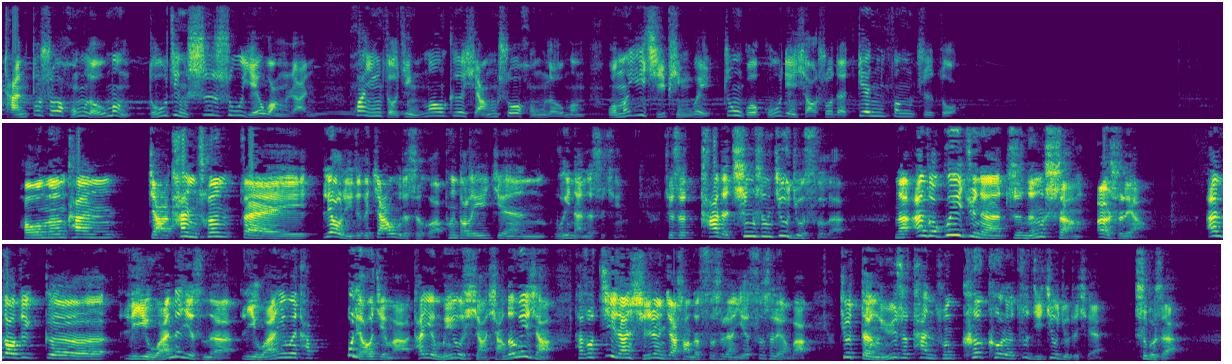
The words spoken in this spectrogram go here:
谈不说《红楼梦》，读尽诗书也枉然。欢迎走进猫哥祥说《红楼梦》，我们一起品味中国古典小说的巅峰之作。好，我们看贾探春在料理这个家务的时候啊，碰到了一件为难的事情，就是他的亲生舅舅死了。那按照规矩呢，只能赏二十两。按照这个李纨的意思呢，李纨因为他不了解嘛，他也没有想想都没想，他说既然袭人家赏的四十两，也四十两吧，就等于是探春克扣了自己舅舅的钱，是不是？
